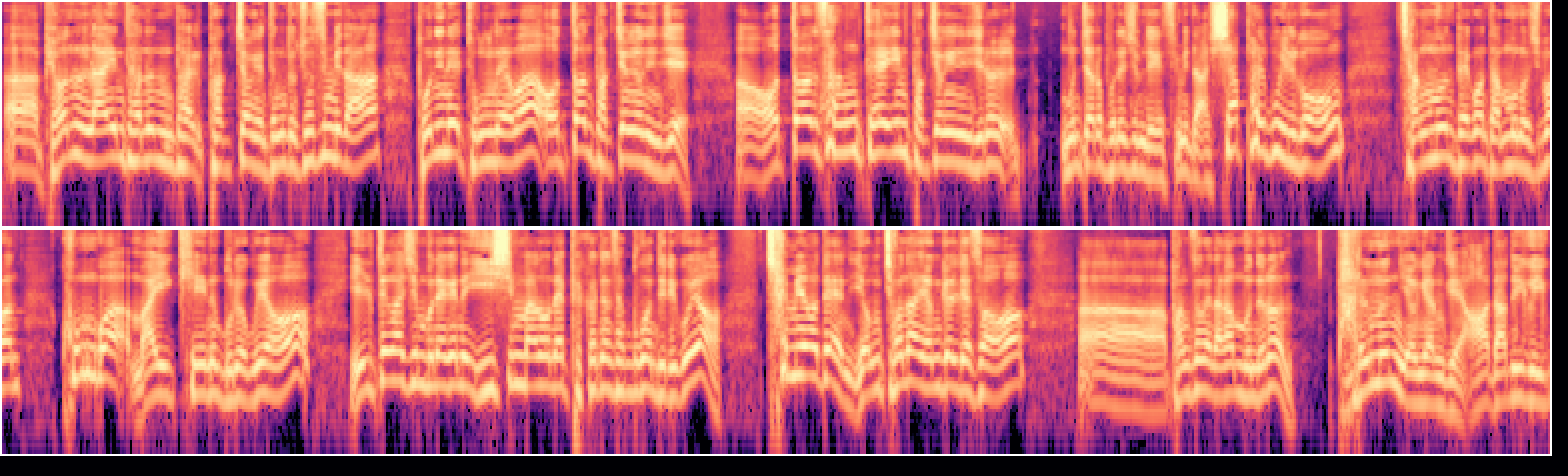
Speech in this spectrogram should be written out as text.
아, 변 라인 타는 박- 박정현 등등 좋습니다. 본인의 동네와 어떤 박정현인지, 어, 어떤 상태인 박정현인지를 문자로 보내주시면 되겠습니다. 샵8910 장문 100원 단문 50원 콩과 my K는 무료고요. 1등 하신 분에게는 20만 원의 백화점 상품권 드리고요. 참여된 영 전화 연결돼서 아, 방송에 나간 분들은 바르는 영양제. 아, 나도 이거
